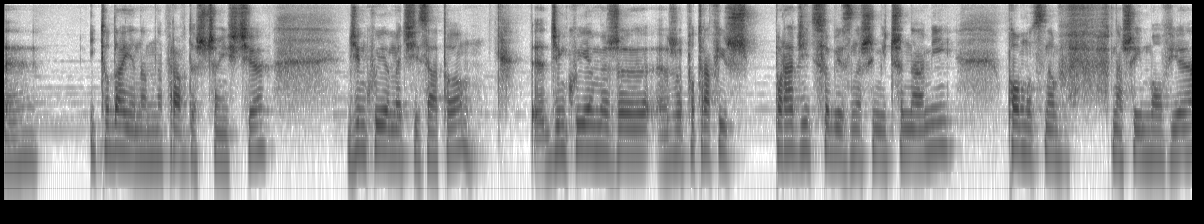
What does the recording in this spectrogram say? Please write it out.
E, I to daje nam naprawdę szczęście. Dziękujemy Ci za to. E, Dziękujemy, że, że potrafisz poradzić sobie z naszymi czynami, pomóc nam w naszej mowie,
